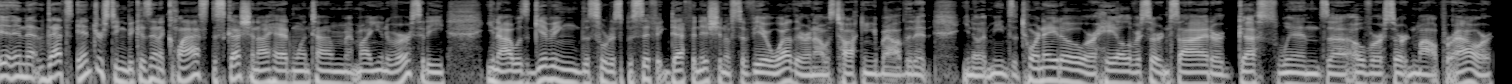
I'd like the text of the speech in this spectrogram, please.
And that's interesting because in a class discussion I had one time at my university, you know, I was giving the sort of specific definition of severe weather and I was talking about that it, you know, it means a tornado or hail of a certain side or gust winds uh, over a certain mile per hour.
